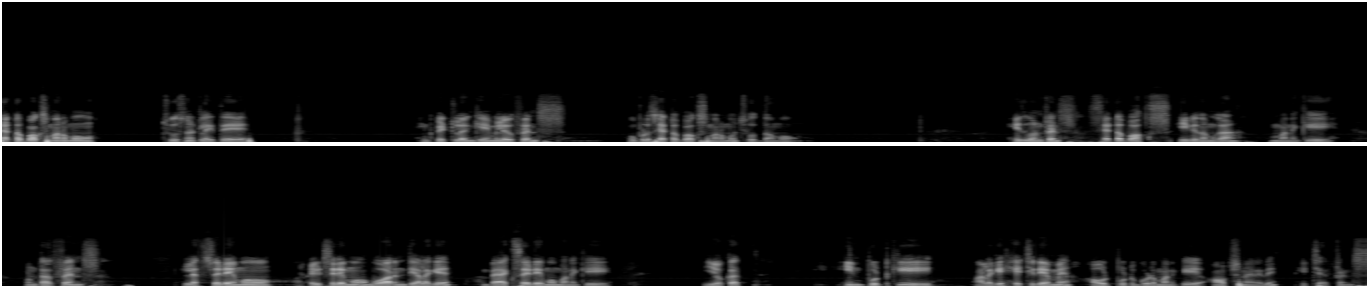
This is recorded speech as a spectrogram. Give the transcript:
సెటప్ బాక్స్ మనము చూసినట్లయితే ఇంక పెట్టిలో ఇంకేమీ లేవు ఫ్రెండ్స్. ఇప్పుడు సెటప్ బాక్స్ మనము చూద్దాము. ఇదిగోండి ఫ్రెండ్స్ సెటప్ బాక్స్ ఈ విధంగా మనకి ఉంటుంది ఫ్రెండ్స్. లెఫ్ట్ సైడ్ ఏమో రైట్ సైడ్ ఏమో వారంటీ అలాగే బ్యాక్ సైడ్ ఏమో మనకి ఈ యొక్క ఇన్పుట్కి అలాగే హెచ్డిఎంఏ అవుట్పుట్ కూడా మనకి ఆప్షన్ అనేది ఇచ్చారు ఫ్రెండ్స్.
